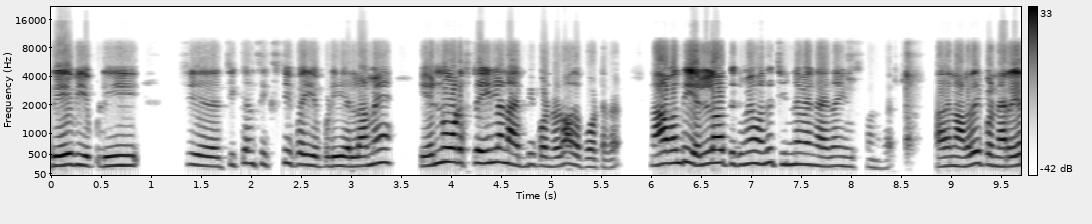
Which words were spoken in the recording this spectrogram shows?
கிரேவி எப்படி சிக்கன் சிக்ஸ்டி ஃபைவ் எப்படி எல்லாமே என்னோட ஸ்டைல்ல நான் எப்படி பண்றேனோ அதை போட்டுறேன் நான் வந்து எல்லாத்துக்குமே வந்து சின்ன வெங்காயம் தான் யூஸ் பண்ணுவேன். அதனாலதான் இப்ப நிறைய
